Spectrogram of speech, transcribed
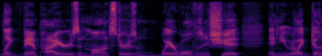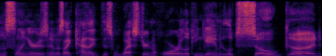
like vampires and monsters and werewolves and shit, and you were like gunslingers, and it was like kind of like this Western horror looking game. It looked so good,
